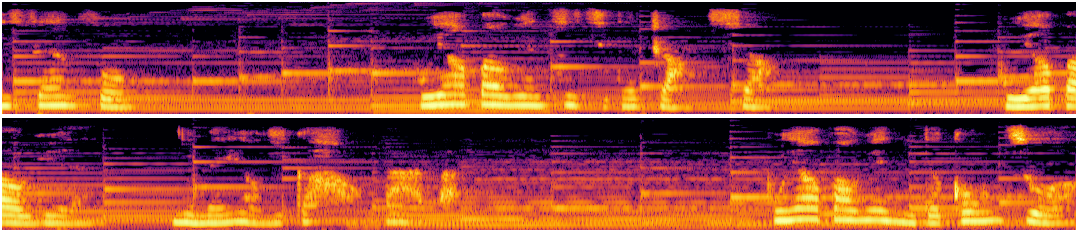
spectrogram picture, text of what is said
第三封，不要抱怨自己的长相，不要抱怨你没有一个好爸爸，不要抱怨你的工作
